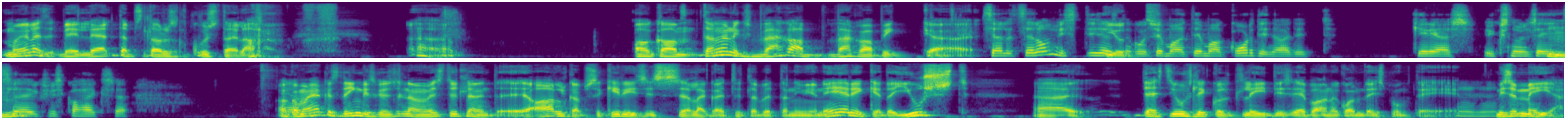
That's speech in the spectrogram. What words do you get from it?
ma ei ole veel täpselt aru saanud, kus ta elab äh, aga tal on üks väga-väga pikk äh,. seal, seal on vist isegi nagu tema, tema koordinaadid kirjas üks null seitse, mhm. üks viis kaheksa aga ja. ma ei hakka seda inglise keeles ütlema, ma lihtsalt ütlen, et algab see kiri siis sellega, et ütleb, et ta nimi on Eerik ja ta just äh, täiesti juhuslikult leidis ebane13.ee mm, -hmm. mis on meie,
